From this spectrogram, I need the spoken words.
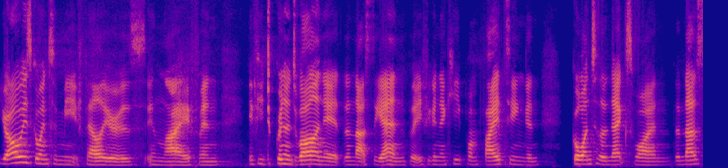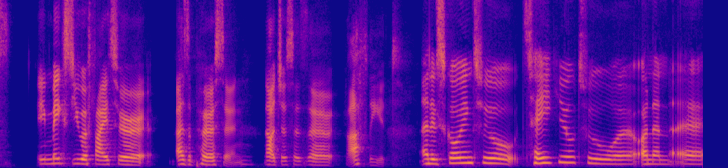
you're always going to meet failures in life. And if you're going to dwell on it, then that's the end. But if you're going to keep on fighting and go on to the next one, then that's it makes you a fighter as a person, not just as a athlete. and it's going to take you to uh, on an uh,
